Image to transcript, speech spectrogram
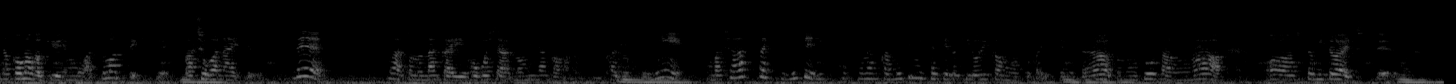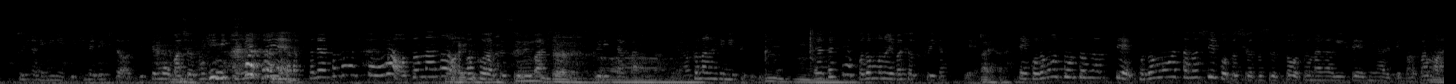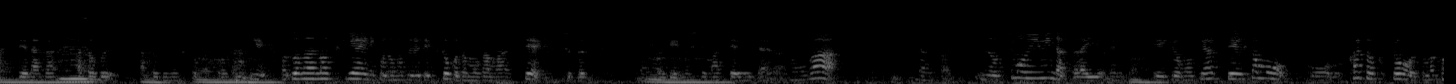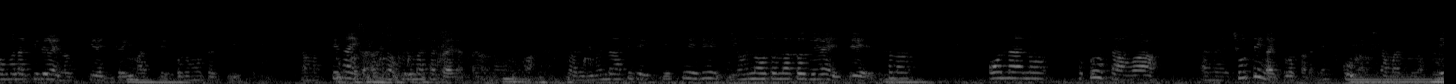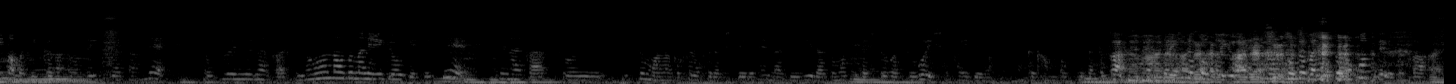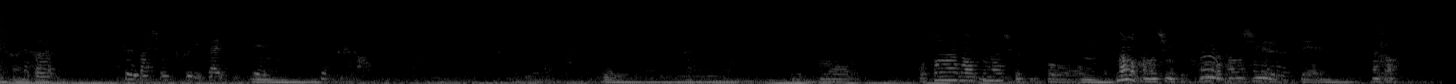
仲間が急にもう集まってきて場所がないけど。でまあその仲いい保護者飲み仲間の家族に場所あった見てなんか見てみたけど広いかもとか言ってみたらそのお父さんが「ああ明日見たい」っつって次の日見に行って決めてきたって言ってもう場所先に決めて それはその人は大人のワクワクする場所を作りたかったんで大人の秘密基地みたいなで私は子供の居場所を作りたくてはいはい。で子供と大人って子供が楽しいことしようとすると大人が犠牲になるというか我慢してなんかうん。遊ぶ遊びに行くとかそうだし大人の付き合いに子供連れていくと子供我慢してちょっとなんかゲームして待ってるみたいなのがどっちもウィンウィンだったらいいよねみたいな。影響も受け合ってしかもこう家族とその友達ぐらいの付き合いしか今って子供たちあんましてないからしかも車社会だからなまあそう自分の足で行けてでいろんな大人と出会えてそのオーナーのお父さんはあの商店街に育ったんだね福岡の下町の。で今も実家がその電気屋さんでそういうなんかいろんな大人に影響を受けてて、でなんかそういういつもはなんかフラフラしてる変なじじいだと思ってた人がすごい社会ではなんか頑張ってたとか、うん。そういう一言言われたことがずっと残ってるとか、だからそういう場所を作りたいって言って、うん。じゃあ作ろうみたいな感じになったんですへよ。それその大人がおとなしくこう、うん。大人も楽しめて子供が楽しめるって、ーなんか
